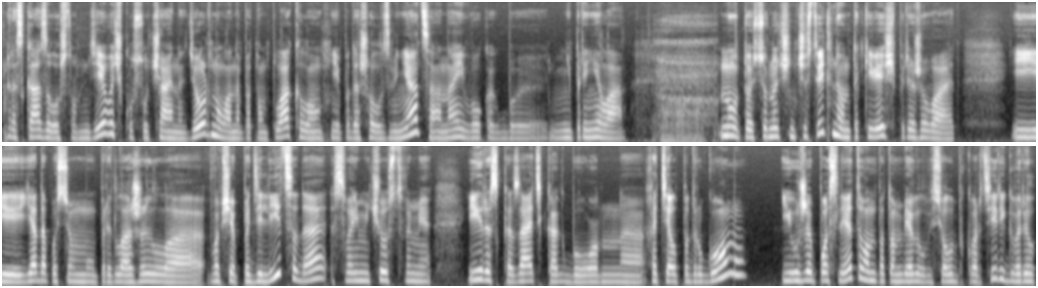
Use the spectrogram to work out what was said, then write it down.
рассказывал, что он девочку случайно дернул, она потом плакала, он к ней подошел извиняться, она его как бы не приняла. Ну, то есть он очень чувствительный, он такие вещи переживает. И я, допустим, ему предложила вообще поделиться, да, своими чувствами и рассказать, как бы он э, хотел по-другому, и уже после этого он потом бегал веселый по квартире и говорил,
